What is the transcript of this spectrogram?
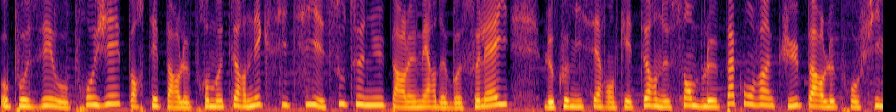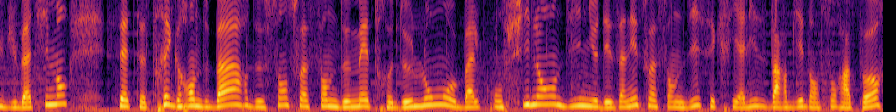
opposé au projet porté par le promoteur Nexity et soutenu par le maire de Beausoleil. Le commissaire enquêteur ne semble pas convaincu par le profil du bâtiment. Cette très grande barre de 162 mètres de long au balcon filant, digne des années 70, écrit Alice Barbier dans son rapport.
